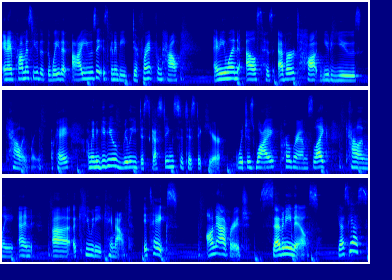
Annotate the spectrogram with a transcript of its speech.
And I promise you that the way that I use it is gonna be different from how anyone else has ever taught you to use Calendly, okay? I'm gonna give you a really disgusting statistic here, which is why programs like Calendly and uh, Acuity came out. It takes, on average, seven emails. Yes, yes,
